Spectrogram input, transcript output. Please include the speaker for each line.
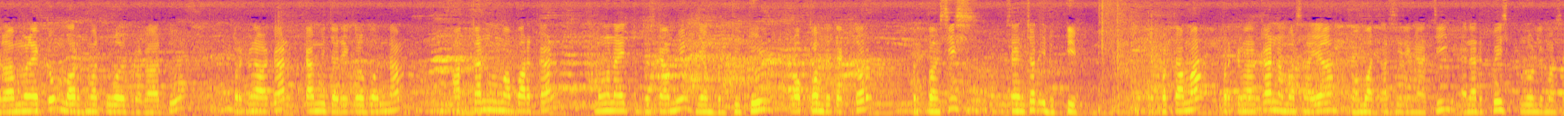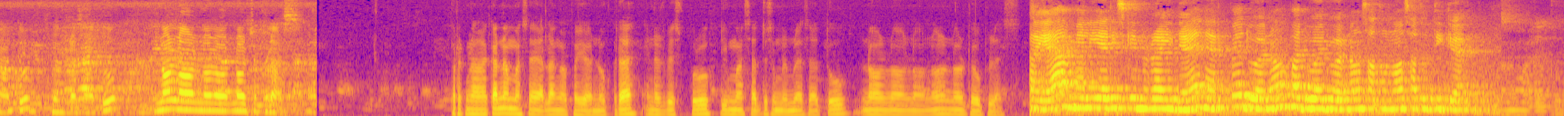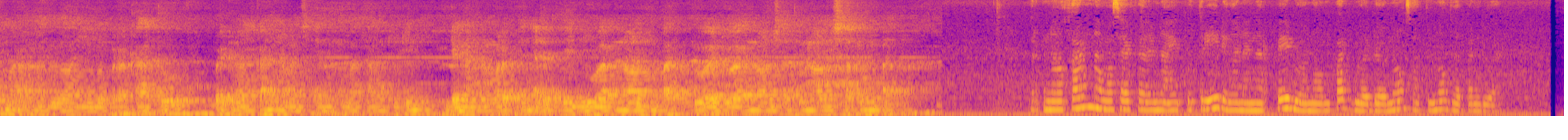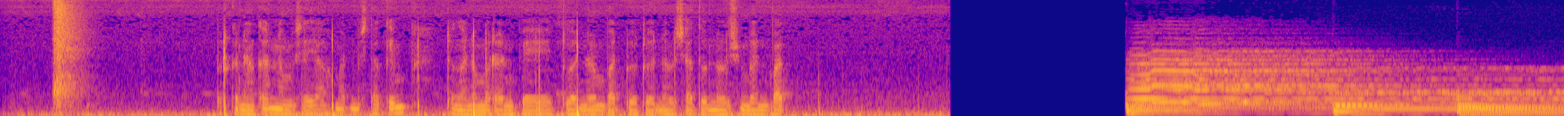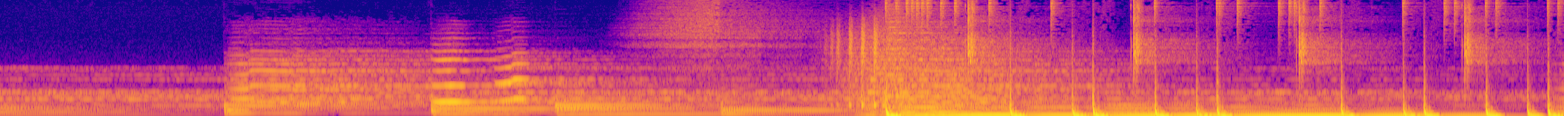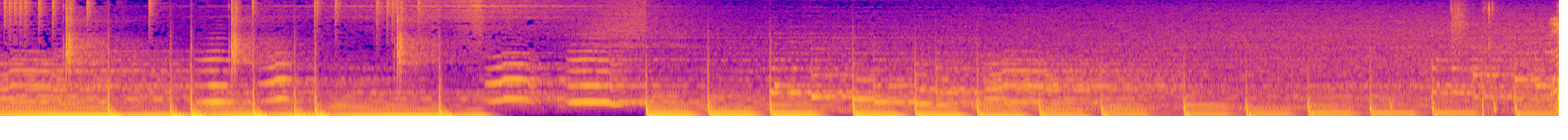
Speaker 1: Assalamualaikum warahmatullahi wabarakatuh. Perkenalkan, kami dari kelompok 6 akan memaparkan mengenai tugas kami yang berjudul logam detektor berbasis sensor induktif. Pertama, perkenalkan nama saya Muhammad Asiri Ngaji, NRP 1051 911 000011.
Speaker 2: Perkenalkan nama saya Langga Bayu Anugrah, NRP 10 51911 000012.
Speaker 3: Saya Amelia Rizky Nuraida, NRP 2042201013.
Speaker 4: Assalamualaikum warahmatullahi wabarakatuh. Perkenalkan nama saya Muhammad Ahmaduddin dengan nomor NRP 20422011014.
Speaker 5: Perkenalkan, nama saya Felina. Putri dengan NRP 20422011082.
Speaker 6: Perkenalkan nama saya Ahmad Mustaqim dengan nomor NP 20422011094.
